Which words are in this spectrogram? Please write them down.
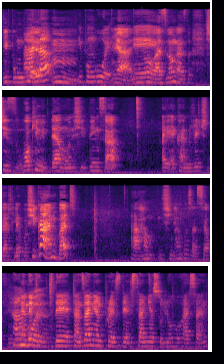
ipungue Ala. mm. ipungue. yeah you Eh. know as long as she's working with diamond she thinks uh, I, I can reach that level she can but uh, hum- she humbles herself you know Humble. And the, the Tanzanian President Samia Suluhu Hassan,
